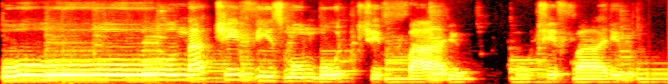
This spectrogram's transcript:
O nativismo multifário, multifário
